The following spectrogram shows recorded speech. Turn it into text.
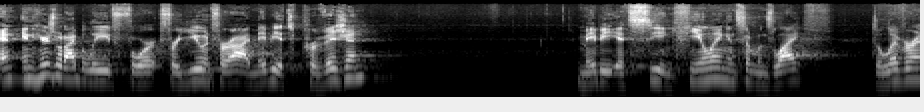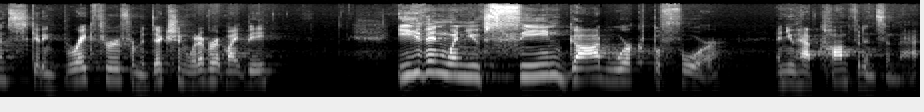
And, and here's what I believe for, for you and for I maybe it's provision, maybe it's seeing healing in someone's life, deliverance, getting breakthrough from addiction, whatever it might be. Even when you've seen God work before and you have confidence in that,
